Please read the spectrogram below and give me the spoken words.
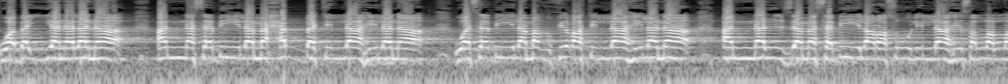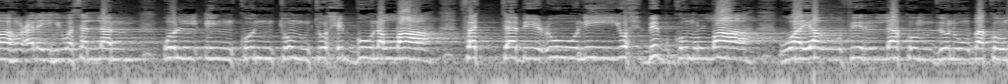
وبين لنا ان سبيل محبه الله لنا وسبيل مغفره الله لنا ان نلزم سبيل رسول الله صلى الله عليه وسلم قل ان كنتم تحبون الله فاتبعوني يحببكم الله ويغفر لكم ذنوبكم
